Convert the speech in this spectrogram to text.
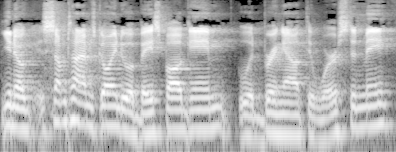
you know, sometimes going to a baseball game would bring out the worst in me.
